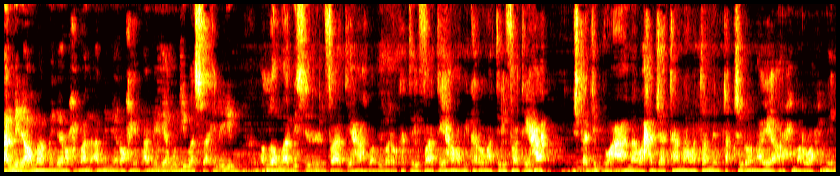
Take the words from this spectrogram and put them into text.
آمين يا الله آمين يا رحمن آمين يا رحيم آمين يا مجيب السائلين Allahumma bisirril fatihah wa bibarakatil fatihah wa bikaromatil fatihah istajib du'ana wa hajatana wa tamim taqsirana ya arhamar rahimin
